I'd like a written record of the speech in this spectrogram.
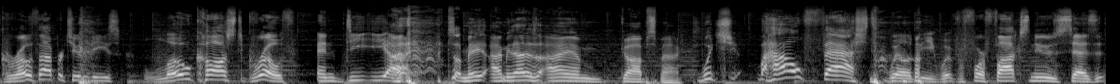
growth opportunities, low cost growth, and DEI. It's amazing. I mean, that is. I am gobsmacked. Which how fast will it be before Fox News says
